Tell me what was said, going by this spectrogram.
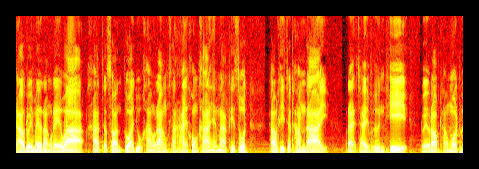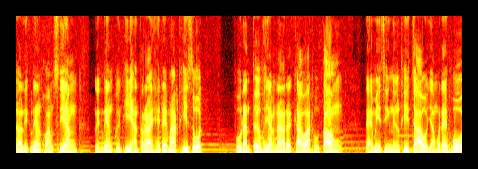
กล่าวโดยไม่รังเลว่าข้าจะซ่อนตัวอยู่ข้างหลังสหายของข้าให้มากที่สุด เท่าที่จะทำได้ และใช้พื้นที่โดยรอบทั้งหมดเพื่อหลีกเลี่ยงความเสี่ยง หลีกเลี่ยงพื้นที่อันตรายให้ได้มากที่สุด ฟูรันเต๋อพยักหน้าและกล่าวว่าถูกต้อง แต่มีสิ่งหนึ่งที่เจ้ายังไม่ได้พูด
